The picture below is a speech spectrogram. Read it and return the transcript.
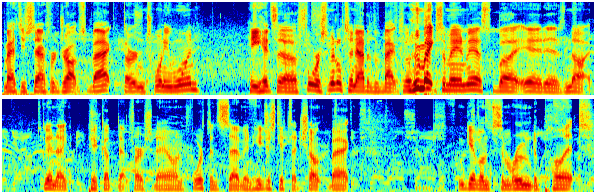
Matthew Stafford drops back, third and 21. He hits a Forrest Middleton out of the backfield, who makes a man miss, but it is not going to pick up that first down. Fourth and seven. He just gets a chunk back. Give him some room to punt.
